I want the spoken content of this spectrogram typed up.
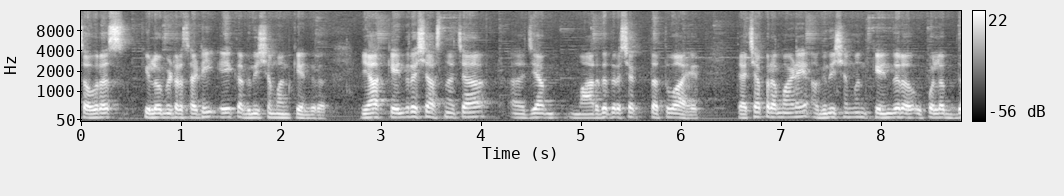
चौरस किलोमीटरसाठी एक अग्निशमन केंद्र. या केंद्र शासनाच्या ज्या मार्गदर्शक तत्व आहेत त्याच्याप्रमाणे अग्निशमन केंद्र उपलब्ध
